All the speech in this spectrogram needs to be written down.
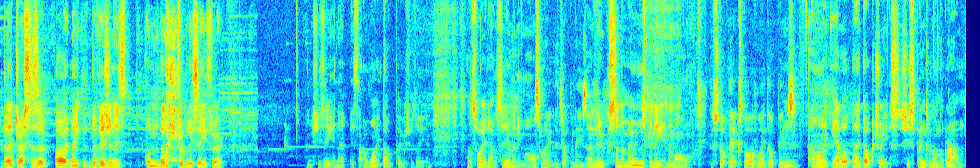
Their dresses are. Oh, it make the vision is unbelievably see through. And she's eating it. Is that a white dog poo she's eating? That's why you don't see them anymore. That's right, the Japanese. Have, And Nuke Son of Moon's been eating them all. they've stopped the export of white dog poos. Mm. Oh yeah, look, they're dog treats. She's sprinkling on the ground.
